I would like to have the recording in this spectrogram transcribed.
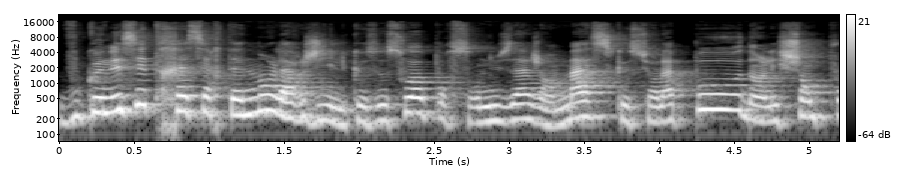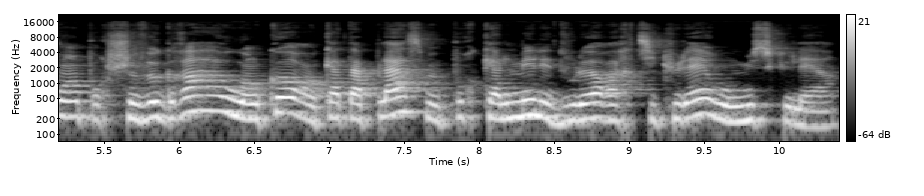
Vous connaissez très certainement l'argile, que ce soit pour son usage en masque sur la peau, dans les shampoings pour cheveux gras ou encore en cataplasme pour calmer les douleurs articulaires ou musculaires.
